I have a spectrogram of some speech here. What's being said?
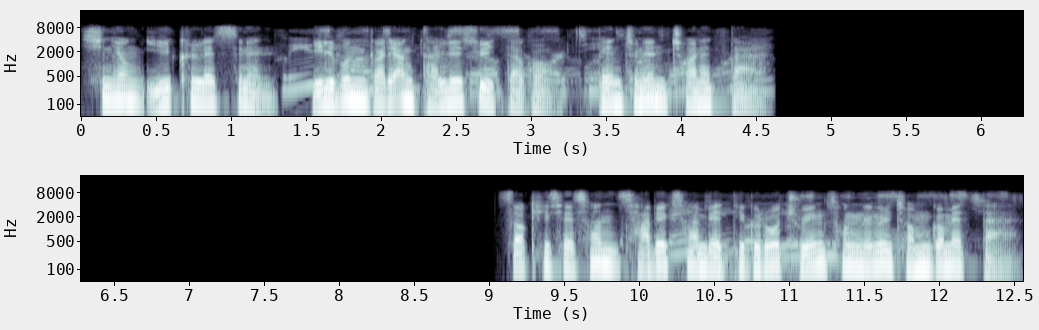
신형 E클래스는 1분가량 달릴 수 있다고 벤츠는 전했다. 서킷에선 404 매틱으로 주행 성능을 점검했다.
